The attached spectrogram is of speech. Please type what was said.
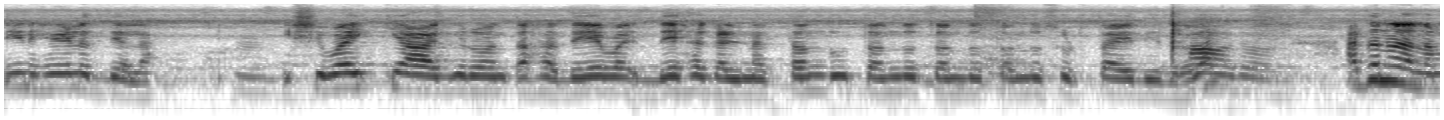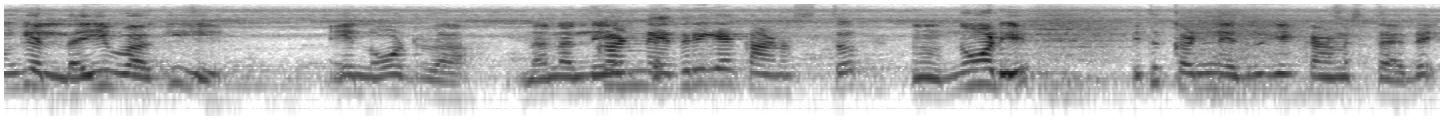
ನೀನು ಹೇಳಿದ್ಯಲ್ಲ ಈ ಶಿವೈಕ್ಯ ಆಗಿರುವಂತಹ ದೇವ ದೇಹಗಳನ್ನ ತಂದು ತಂದು ತಂದು ತಂದು ಸುಡ್ತಾ ಇದ್ದಿದ್ರು ಅದನ್ನ ನಮಗೆ ಲೈವ್ ಆಗಿ ಏ ನೋಡ್ರ ನನ್ನಲ್ಲಿ ಕಣ್ಣು ಎದುರಿಗೆ ಕಾಣಿಸ್ತು. ಹ್ಮ್, ನೋಡಿ ಇದು ಕಣ್ಣೆದುರಿಗೆ ಕಾಣಿಸ್ತಾ ಇದೆ.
